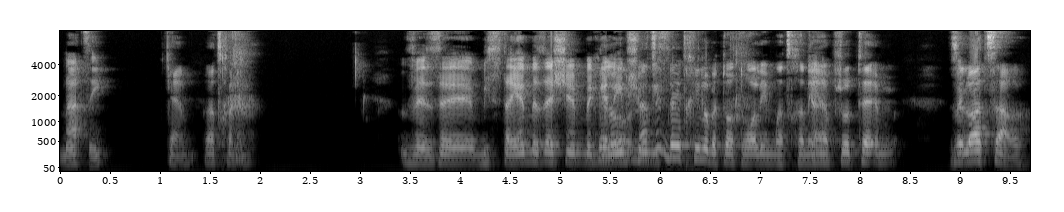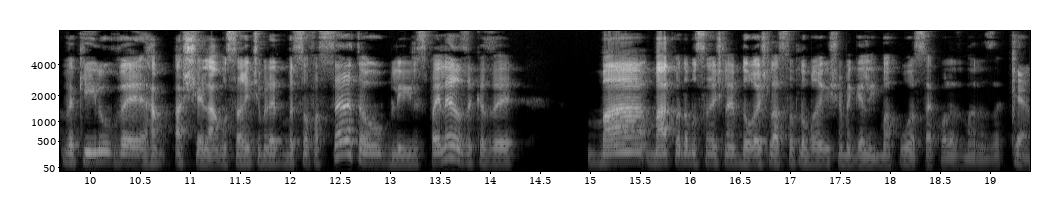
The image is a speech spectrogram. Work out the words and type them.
נאצי כן רצחנים. וזה מסתיים בזה שהם כאילו, מגלים שהוא נאצים ניס- די התחילו בתור טרולים רצחניים כן. פשוט הם, זה לא עצר. וכאילו והשאלה המוסרית שמלאת בסוף הסרט ההוא בלי לספיילר זה כזה מה מה הקוד המוסרי שלהם דורש לעשות לו ברגע שמגלים מה הוא עשה כל הזמן הזה. כן.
